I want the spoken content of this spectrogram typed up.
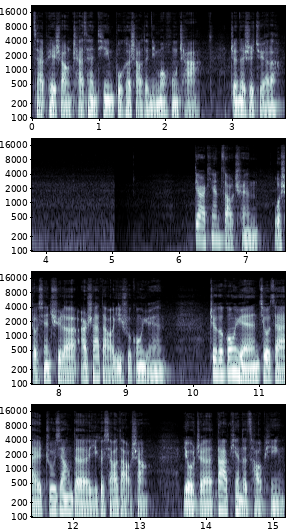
再配上茶餐厅不可少的柠檬红茶，真的是绝了。第二天早晨，我首先去了二沙岛艺术公园。这个公园就在珠江的一个小岛上，有着大片的草坪，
